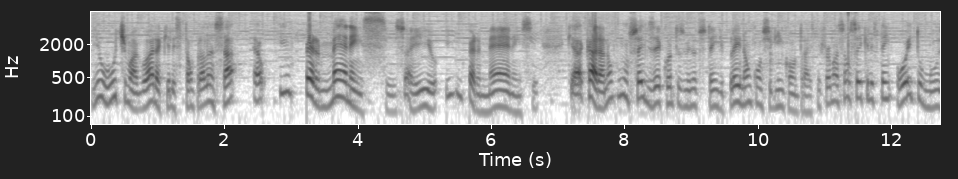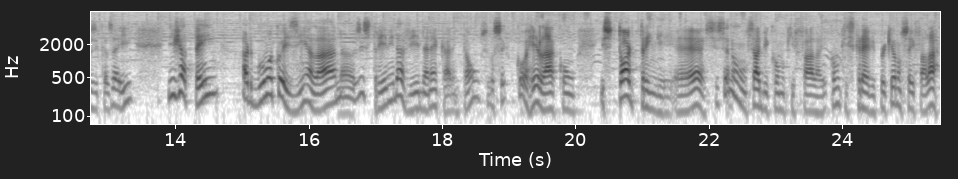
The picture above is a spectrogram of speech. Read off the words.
E o último agora que eles estão para lançar é o Impermanence, isso aí, o Impermanence. Que é, cara, não, não sei dizer quantos minutos tem de play, não consegui encontrar essa informação. Sei que eles têm oito músicas aí e já tem alguma coisinha lá nos streaming da vida, né, cara? Então, se você correr lá com Stortring, é, se você não sabe como que fala, como que escreve, porque eu não sei falar,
